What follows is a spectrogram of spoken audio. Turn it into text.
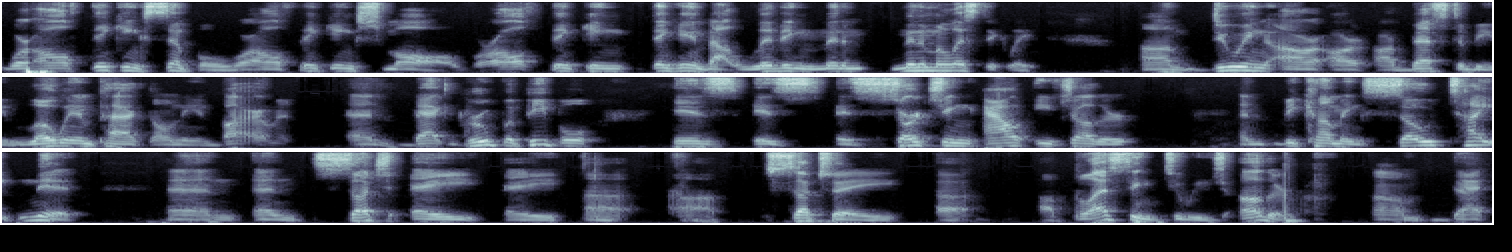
we're all thinking simple. We're all thinking small. We're all thinking thinking about living minim- minimalistically, um, doing our, our our best to be low impact on the environment. And that group of people is is is searching out each other and becoming so tight knit and and such a a uh, uh, such a uh, a blessing to each other um, that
